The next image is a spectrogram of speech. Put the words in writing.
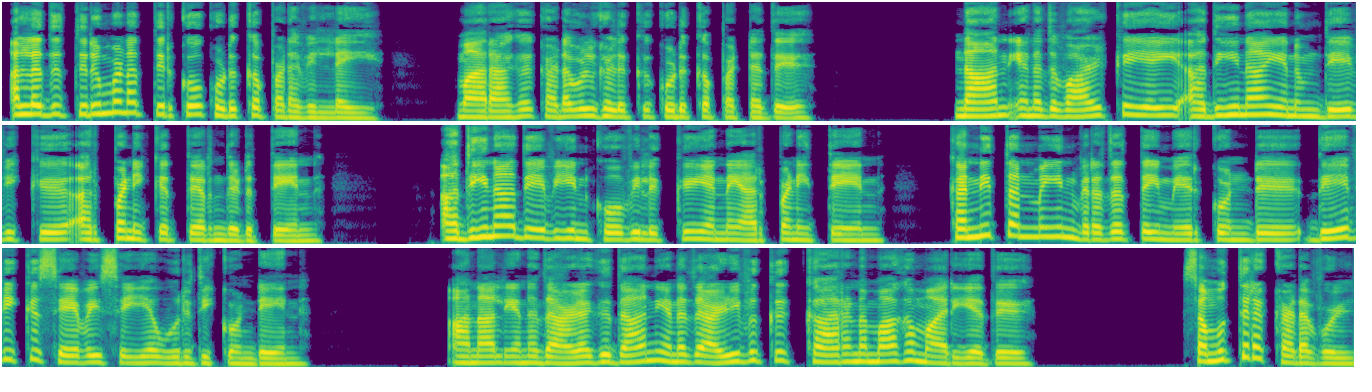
அல்லது திருமணத்திற்கோ கொடுக்கப்படவில்லை. மாறாக கடவுள்களுக்கு கொடுக்கப்பட்டது. நான் எனது வாழ்க்கையை அதீனா எனும் தேவிக்கு அர்ப்பணிக்கத் தேர்ந்தெடுத்தேன். அதீனா தேவியின் கோவிலுக்கு என்னை அர்ப்பணித்தேன். கன்னித்தன்மையின் விரதத்தை மேற்கொண்டு தேவிக்கு சேவை செய்ய உறுதி கொண்டேன். ஆனால் எனது அழகுதான் எனது அழிவுக்குக் காரணமாக மாறியது. சமுத்திரக் கடவுள்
